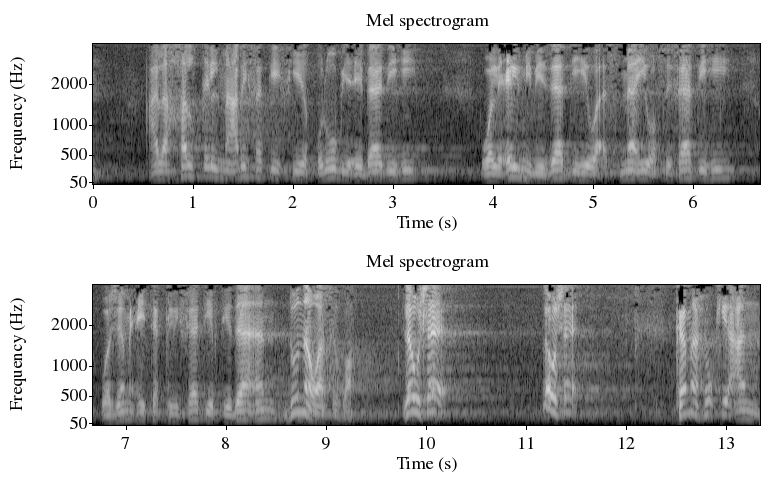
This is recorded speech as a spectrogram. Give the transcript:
على خلق المعرفة في قلوب عباده والعلم بذاته وأسمائه وصفاته وجمع تكليفاته ابتداء دون واسطة. لو شاء. لو شاء. كما حكي عن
